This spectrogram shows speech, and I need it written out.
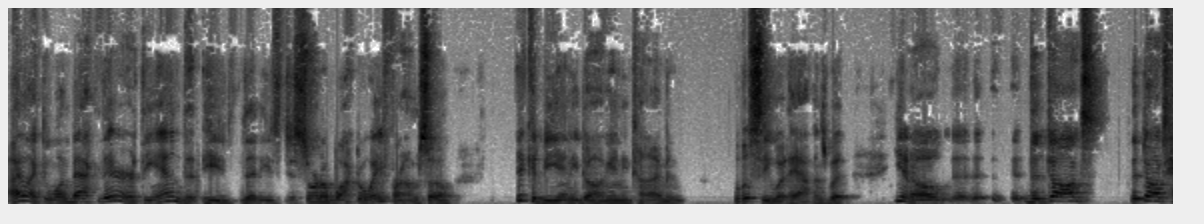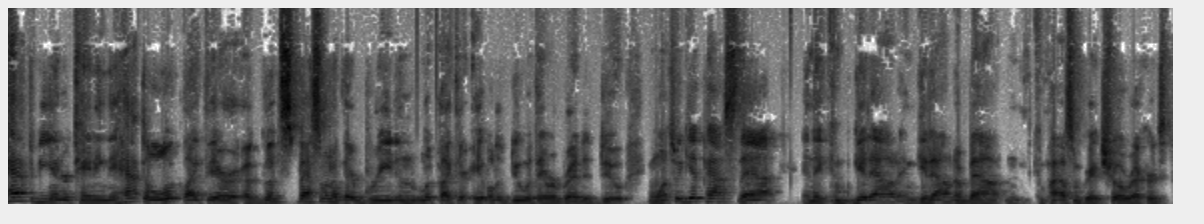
I like the one back there at the end that he that he's just sort of walked away from. So it could be any dog anytime, and we'll see what happens. But you know, the, the dogs the dogs have to be entertaining. They have to look like they're a good specimen of their breed and look like they're able to do what they were bred to do. And once we get past that and they can get out and get out and about and compile some great show records,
